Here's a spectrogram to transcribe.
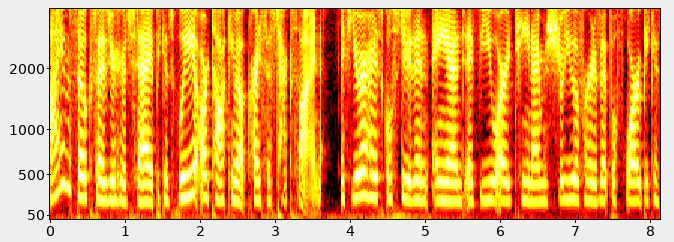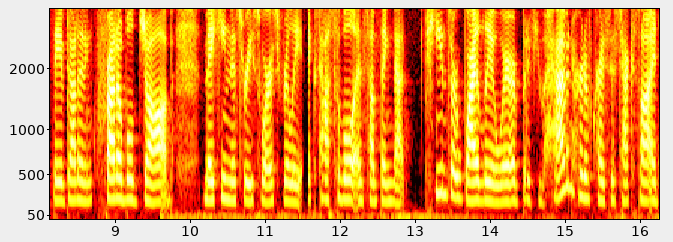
i am so excited you're here today because we are talking about crisis text line. If you're a high school student and if you are a teen, I'm sure you have heard of it before because they've done an incredible job making this resource really accessible and something that teens are widely aware of, but if you haven't heard of Crisis Text Line,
